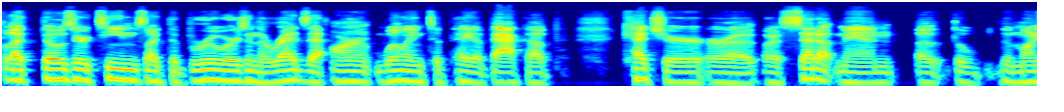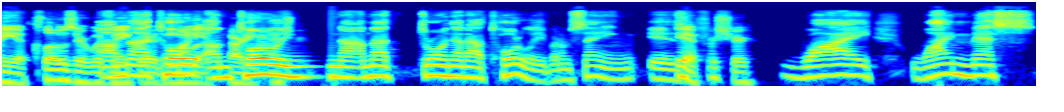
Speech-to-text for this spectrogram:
but those are teams like the Brewers and the Reds that aren't willing to pay a backup catcher or a, or a setup man uh, the the money a closer would I'm make. not or the money totally I'm totally catcher. not I'm not throwing that out totally, but I'm saying is yeah, for sure. why why mess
